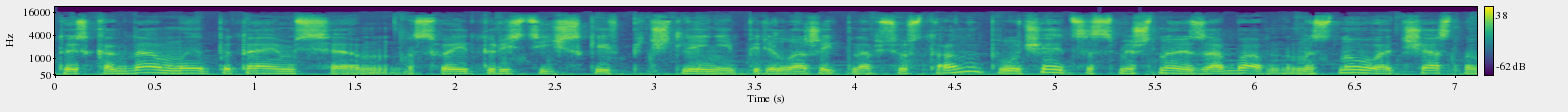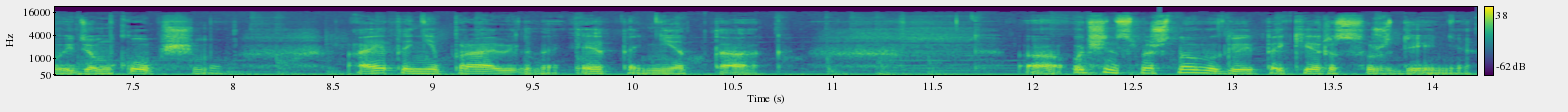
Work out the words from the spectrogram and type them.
То есть, когда мы пытаемся свои туристические впечатления переложить на всю страну, получается смешно и забавно. Мы снова от частного идем к общему. А это неправильно, это не так. А, очень смешно выглядят такие рассуждения.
